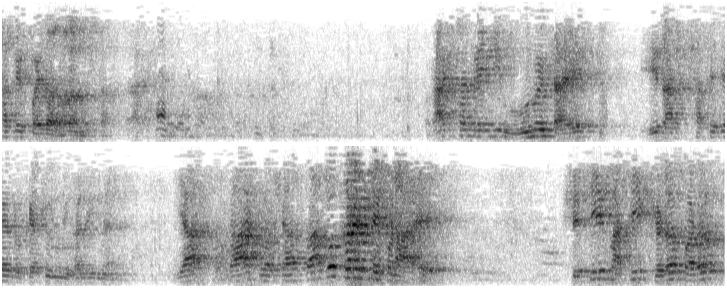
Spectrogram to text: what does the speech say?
ठाकरे पैदा झाला नसता. राज ठाकरेंची मुवमेंट आहे ही राज ठाकरेच्या डोक्यातून निघाली नाही. या साठ वर्षाचा जो करंटेपणा आहे शेती माती खेडं पाडं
